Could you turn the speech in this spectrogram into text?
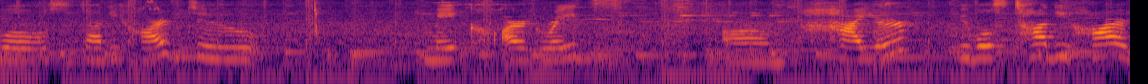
will study hard to make our grades um, higher. We will study hard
